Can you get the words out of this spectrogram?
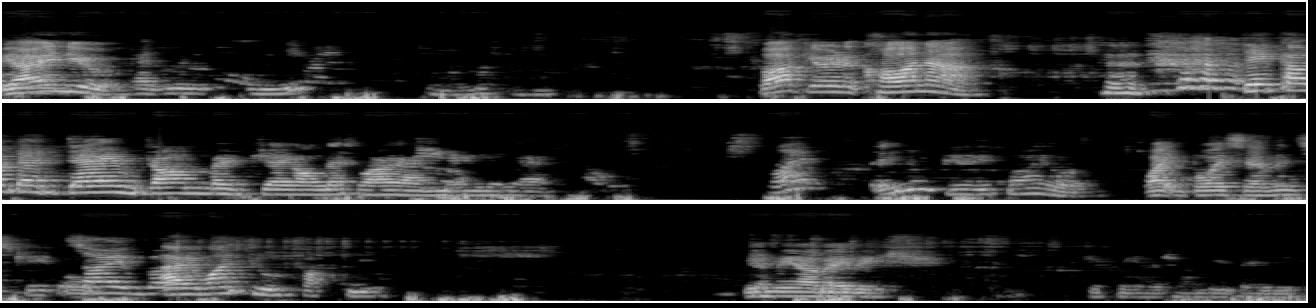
Behind you. Edmund, me? Me. Fuck, you're in a corner. Take out that damn zombie jail. That's why I'm mad at that. What? Ain't no PewDiePie or White Boy 7th Street. Oh, Sorry, bro. I want to fuck you. Give me your baby. Give me your zombie baby.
